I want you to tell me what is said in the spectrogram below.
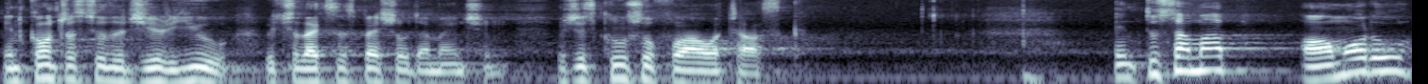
in contrast to the GRU, which lacks a spatial dimension, which is crucial for our task. And to sum up, our model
